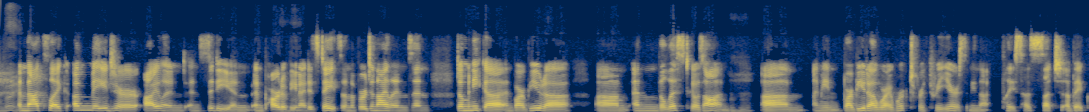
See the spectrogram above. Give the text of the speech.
Right. And that's like a major island and city and, and part mm-hmm. of the mm-hmm. United States and the Virgin Islands and Dominica and Barbuda. Um, and the list goes on. Mm-hmm. Um, I mean, Barbuda, where I worked for three years, I mean, that place has such a big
